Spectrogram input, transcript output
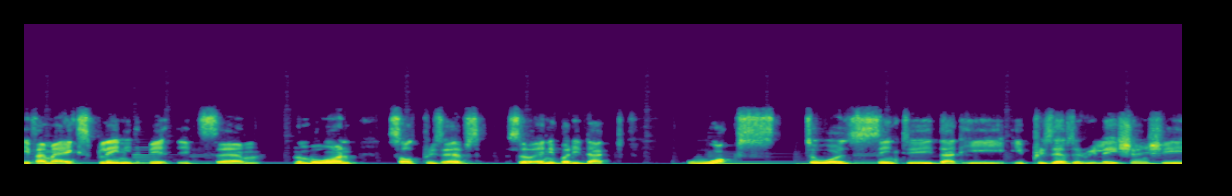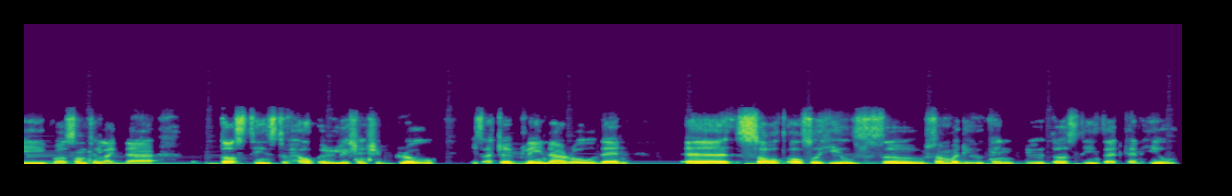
if I might explain it a bit, it's um number one, salt preserves. So anybody that walks towards saying to it that he he preserves a relationship or something like that does things to help a relationship grow is actually playing that role then uh salt also heals so somebody who can do those things that can heal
